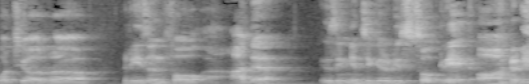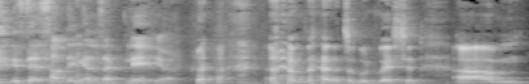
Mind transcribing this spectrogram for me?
what's your uh, reason for? Are there is Indian security so great, or is there something else at play here? That's a good question. Um,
